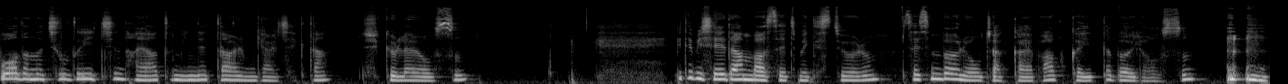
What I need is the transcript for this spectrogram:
bu alan açıldığı için hayata minnettarım gerçekten. Şükürler olsun. Bir de bir şeyden bahsetmek istiyorum. Sesim böyle olacak galiba. Bu kayıtta böyle olsun.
